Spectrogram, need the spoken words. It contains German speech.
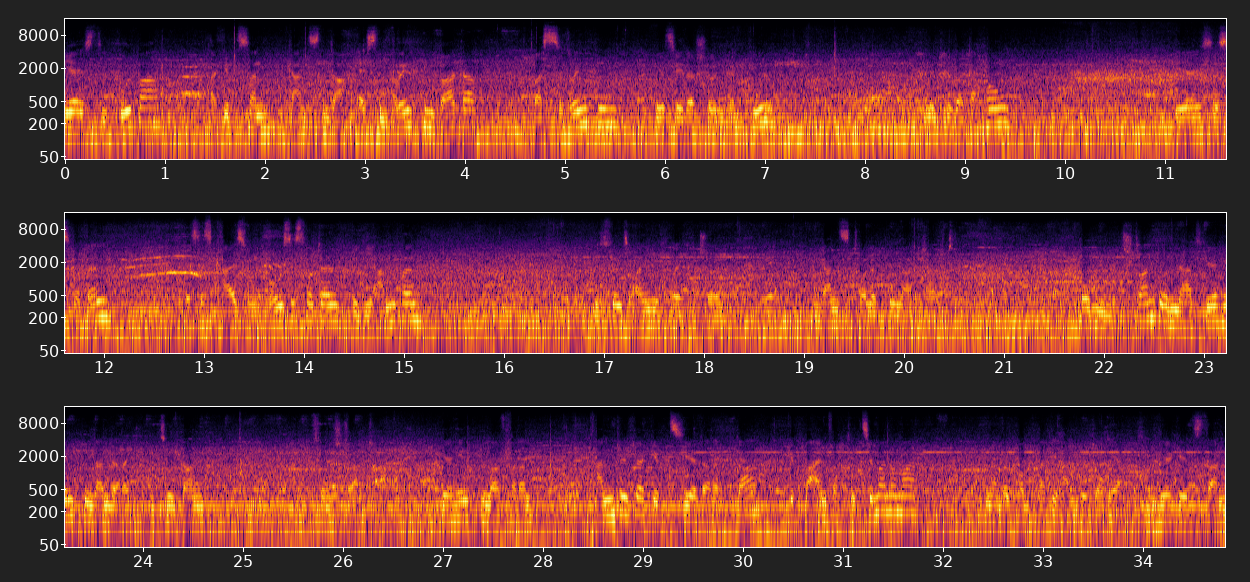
Hier ist die Poolbar. Da gibt es dann den ganzen Tag Essen, Trinken, Burger, was zu trinken. Hier seht ihr schön den Pool mit Überdachung. Hier ist das Hotel. Es ist so ein großes Hotel wie die anderen. Ich finde es eigentlich recht schön. Eine ganz tolle Poollandschaft. Oben mit Strand und er hat hier hinten dann direkten Zugang zum Strand. Hier hinten läuft man dann, Handtücher gibt es hier direkt da. Gibt man einfach die Zimmernummer und dann bekommt man die Handtücher her. Und hier geht es dann.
